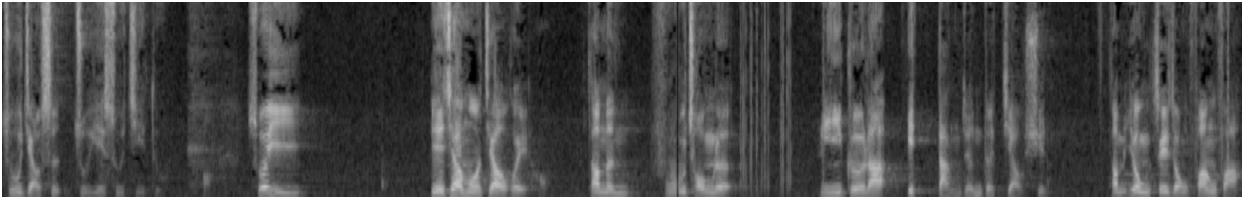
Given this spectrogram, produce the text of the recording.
主角是主耶稣基督。所以别迦摩教会他们服从了尼哥拉一党人的教训，他们用这种方法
